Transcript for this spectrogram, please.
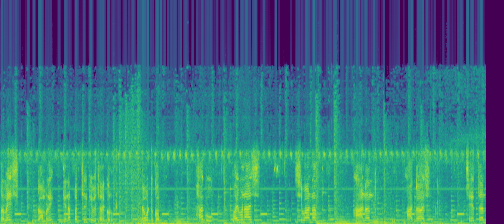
ರಮೇಶ್ ಕಾಂಬಳೆ ದಿನಪತ್ರಿಕೆ ವಿತರಕರು, ಕವಟಕೊಪ್ಪ ಹಾಗೂ ಅವಿನಾಶ್ ಶಿವಾನಂದ್, ಆನಂದ್, ಆಕಾಶ್, ಚೇತನ್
